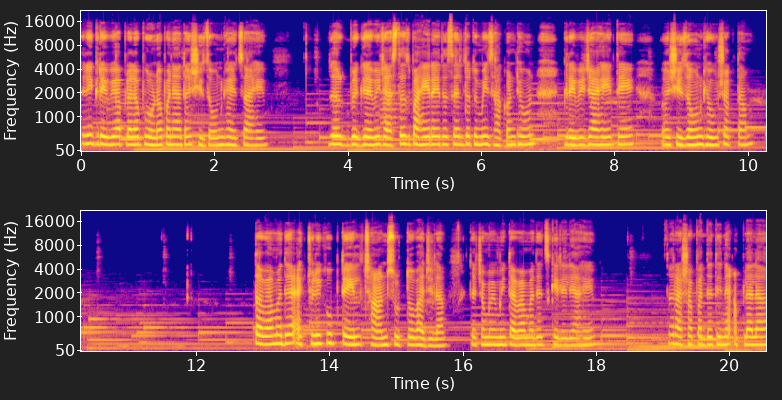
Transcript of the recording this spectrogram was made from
तरी ग्रेव्ही आपल्याला पूर्णपणे आता शिजवून घ्यायचं आहे. जर ग्रेव्ही जास्तच बाहेर येत असेल तर तुम्ही झाकण ठेवून ग्रेव्ही जे आहे ते शिजवून घेऊ शकता. तव्यामध्ये ॲक्च्युली खूप तेल छान सुटतो भाजीला. त्याच्यामुळे मी तव्यामध्येच केलेली आहे. तर अशा पद्धतीने आपल्याला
